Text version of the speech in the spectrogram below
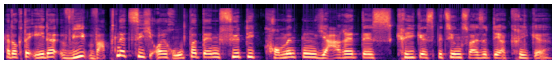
Herr Dr. Eder, wie wappnet sich Europa denn für die kommenden Jahre des Krieges bzw. der Kriege?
